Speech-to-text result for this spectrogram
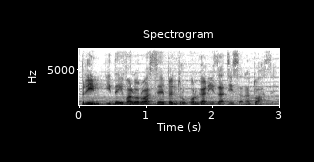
prin idei valoroase pentru organizații sănătoase.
